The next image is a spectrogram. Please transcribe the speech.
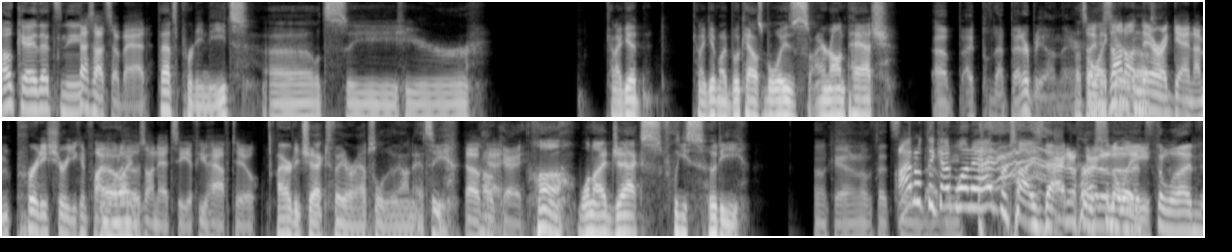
Okay, that's neat. That's not so bad. That's pretty neat. Uh, let's see here. Can I get can I get my Bookhouse Boys iron-on patch? Uh, I, that better be on there. That's So all if I it's not on about. there again, I'm pretty sure you can find No, one of those on Etsy if you have to. I already checked. They are absolutely on Etsy. Okay. Okay. Huh? One-eyed Jack's fleece hoodie. Okay. I don't know if that's. I don't think I'd want to advertise I that don't, I don't know. personally. That's the one.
